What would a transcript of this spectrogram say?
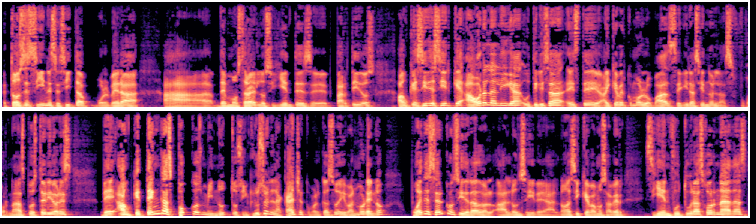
entonces sí necesita volver a, a demostrar en los siguientes eh, partidos, aunque sí decir que ahora la liga utiliza este, hay que ver cómo lo va a seguir haciendo en las jornadas posteriores, de aunque tengas pocos minutos, incluso en la cancha, como el caso de Iván Moreno, puede ser considerado al, al once ideal, ¿no? Así que vamos a ver si en futuras jornadas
